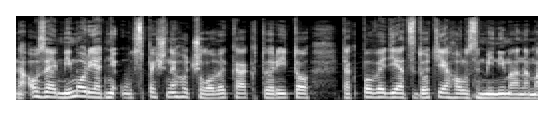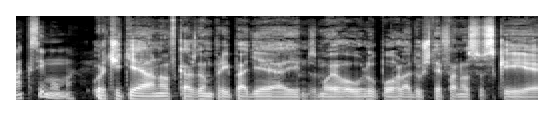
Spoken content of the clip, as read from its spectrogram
naozaj mimoriadne úspešného človeka, ktorý to, tak povediac, dotiahol z minima na maximum? Určite áno, v každom prípade aj z môjho uhlu pohľadu Štefan Osusky je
